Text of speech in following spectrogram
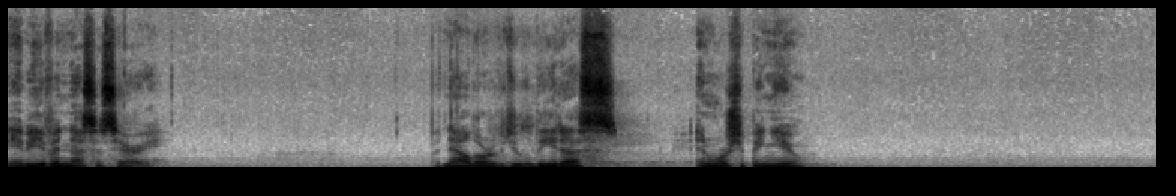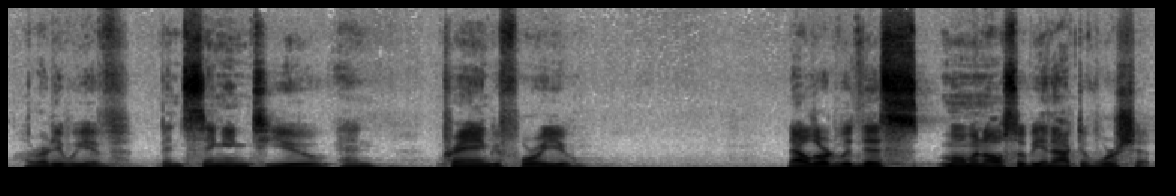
maybe even necessary. But now, Lord, would you lead us in worshiping you? Already we have been singing to you and praying before you. Now, Lord, would this moment also be an act of worship?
